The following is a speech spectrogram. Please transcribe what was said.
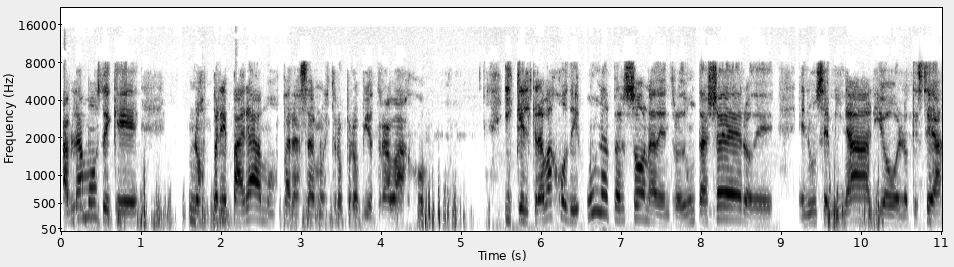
hablamos de que nos preparamos para hacer nuestro propio trabajo y que el trabajo de una persona dentro de un taller o de en un seminario o en lo que sea,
